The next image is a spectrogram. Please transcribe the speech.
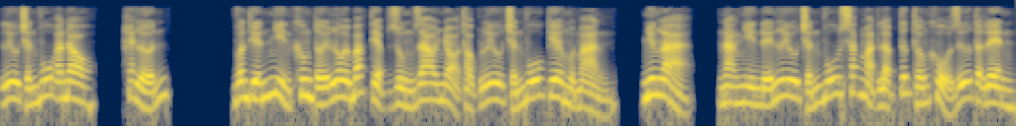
Lưu chấn vũ ăn đau, hét lớn. Vân Thiến nhìn không tới lôi bác tiệp dùng dao nhỏ thọc lưu chấn vũ kia một màn, nhưng là, nàng nhìn đến lưu chấn vũ sắc mặt lập tức thống khổ giữ tận lên,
